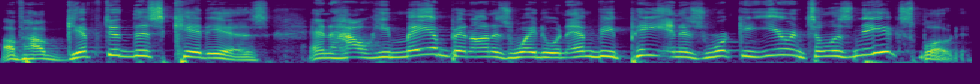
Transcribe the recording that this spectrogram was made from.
of how gifted this kid is and how he may have been on his way to an MVP in his rookie year until his knee exploded.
